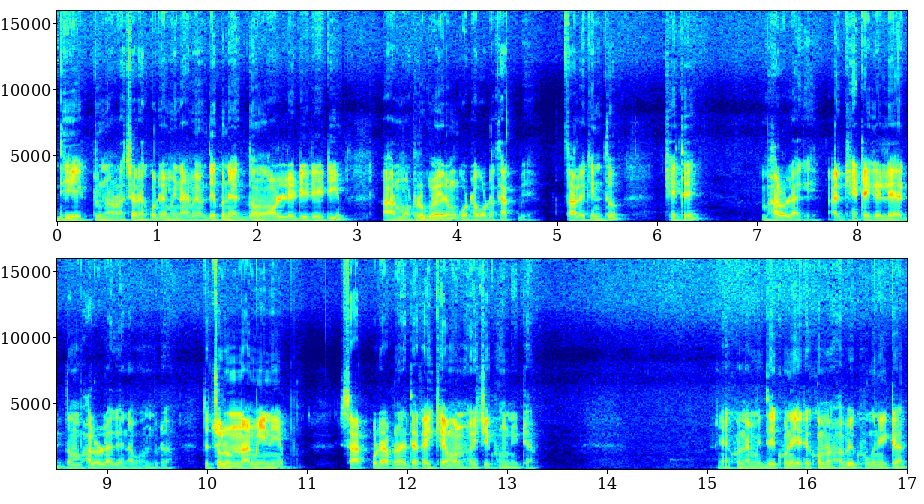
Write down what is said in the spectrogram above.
দিয়ে একটু নাড়াচাড়া করে আমি নামিয়ে দেখুন, একদম অলরেডি রেডি আর মটরগুলো এরকম গোটা গোটা থাকবে। তাহলে কিন্তু খেতে ভালো লাগে। আর ঘেঁটে গেলে একদম ভালো লাগে না বন্ধুরা। তো চলুন নামিয়ে নিয়ে সার্ভ করে আপনাদের দেখাই কেমন হয়েছে ঘুগনিটা। এখন আমি দেখুন এরকম হবে ঘুগনিটা।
